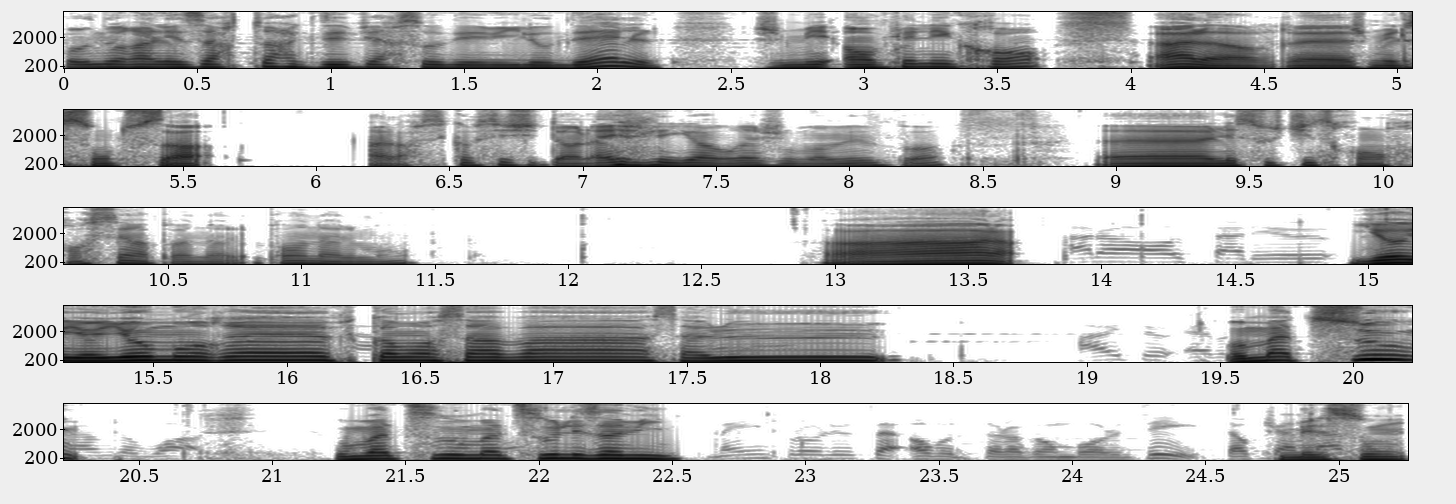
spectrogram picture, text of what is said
on aura les artworks des persos des Milodel. Je mets en plein écran. Alors, euh, je mets le son, tout ça. Alors, c'est comme si j'étais en live, les gars. En vrai, je vois même pas. Euh, les sous-titres en français, hein, pas, en, allemand. Voilà. Yo yo yo mon rêve, comment ça va? Salut Omatsu Omatsu, Omatsu les amis. Je mets le son.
